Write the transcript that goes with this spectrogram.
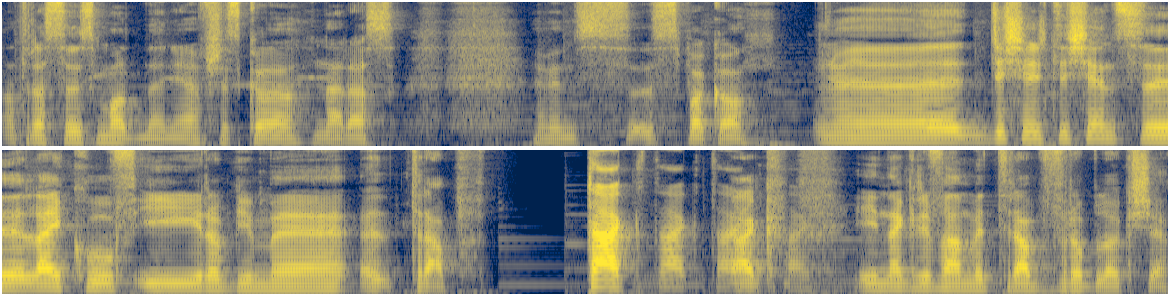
No teraz to jest modne, nie? Wszystko naraz. Więc spoko. Eee, 10 tysięcy lajków i robimy e, trap. Tak, tak, tak, Tak. tak. I nagrywamy trap w Robloxie.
